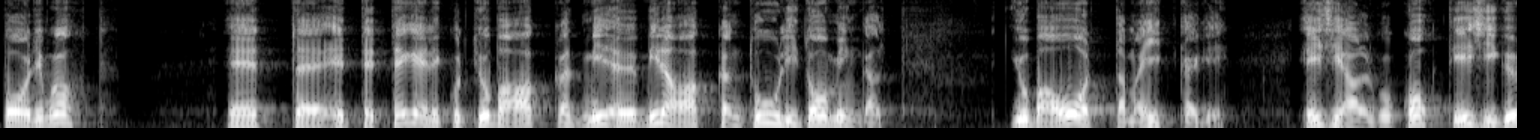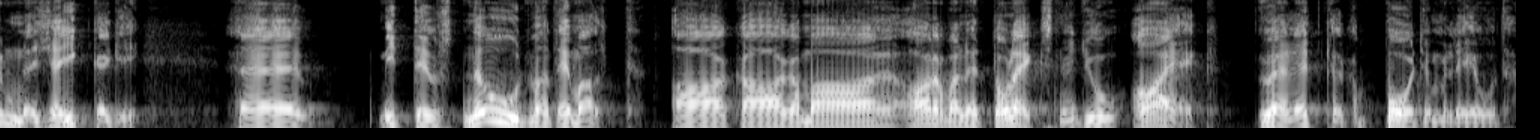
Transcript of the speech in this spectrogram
poodiumkoht. et, et, et tegelikult juba hakkad, mina hakkan Tuuli Toomingalt juba ootama ikkagi esialgu kohti esikümnes ja ikkagi äh, mitte just nõudma temalt, aga, aga ma arvan, et oleks nüüd ju aeg ühel hetkel ka poodiumile jõuda.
